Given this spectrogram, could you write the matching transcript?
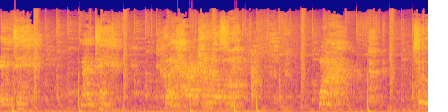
eighteen, nineteen, twenty. All right, kettlebell swing. One, two,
